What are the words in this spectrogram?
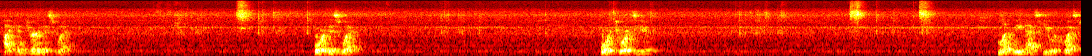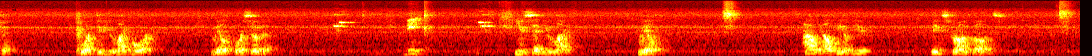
I can turn this way. Or this way. Or towards you. Let me ask you a question. What do you like more? Milk or soda? Milk. You said you like milk. How healthy of you. Big strong bones.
